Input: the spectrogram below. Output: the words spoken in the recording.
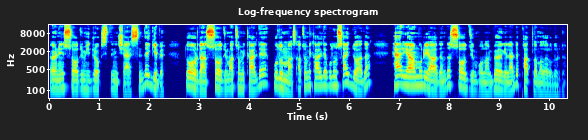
örneğin sodyum hidroksitin içerisinde gibi. Doğrudan sodyum atomik halde bulunmaz. Atomik halde bulunsaydı doğada her yağmur yağdığında sodyum olan bölgelerde patlamalar olurdu.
